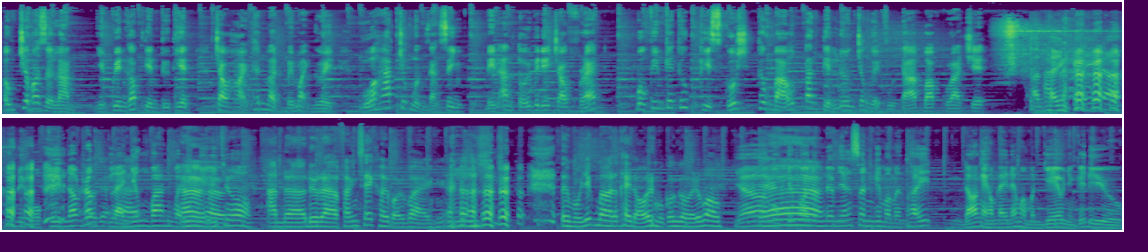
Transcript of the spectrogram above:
ông chưa bao giờ làm như quyên góp tiền từ thiện, chào hỏi thân mật với mọi người, múa hát chúc mừng Giáng sinh, đến ăn tối với đứa cháu Fred. Bộ phim kết thúc khi Scrooge thông báo tăng tiền lương cho người phụ tá Bob Cratchit. anh thấy cái uh, thông điệp bộ phim nó rất Ok, là à. nhân văn và ý nghĩa ờ. chưa anh ờ, đưa ra phán xét hơi vội vàng Ừ. từ một giấc mơ đã thay đổi được một con người đúng không Yeah, một Yeah. giấc mơ trong đêm Giáng sinh khi mà mình thấy đó ngày hôm nay nếu mà mình gieo những cái điều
